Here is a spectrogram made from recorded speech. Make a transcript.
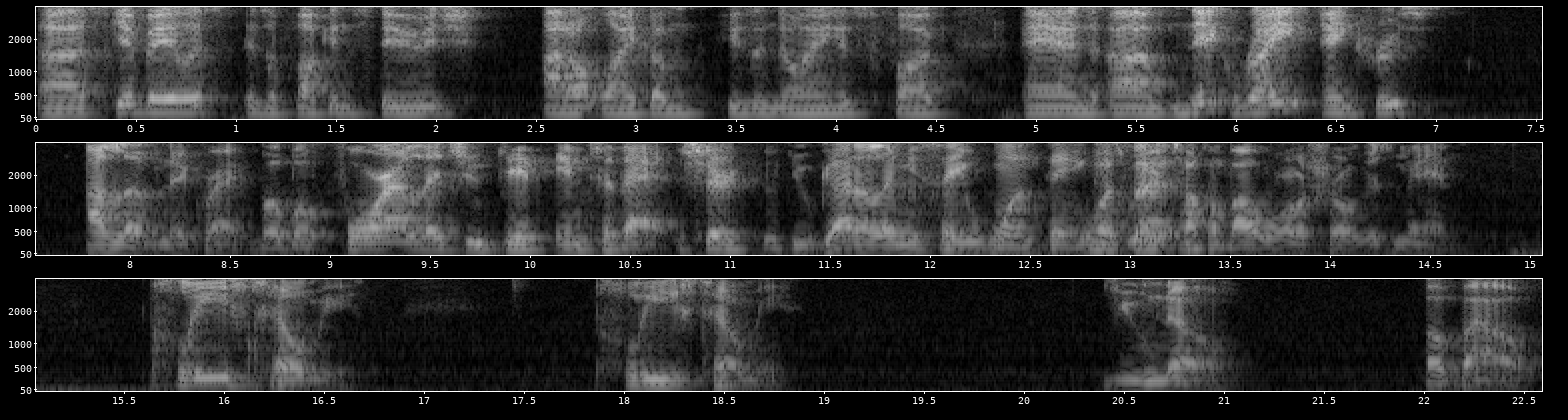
uh, Skip Bayless is a fucking stooge. I don't like him. He's annoying as fuck. And um, Nick Wright and Cruz. I love Nick Wright, but before I let you get into that, Sure. you gotta let me say one thing because we were that? talking about World Strongest Man. Please tell me, please tell me, you know about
